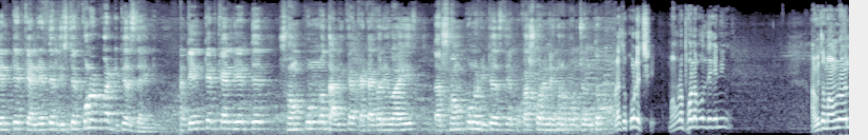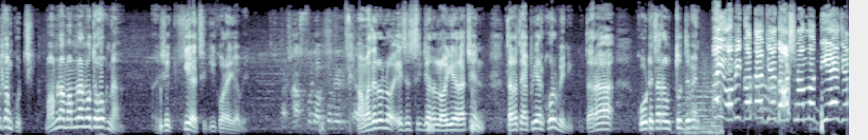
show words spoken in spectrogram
টেন্টেড ক্যান্ডিডেটদের লিস্টের কোনো প্রকার ডিটেলস দেয়নি। টেন্টেড ক্যান্ডিডেটদের সম্পূর্ণ তালিকা ক্যাটাগরি ওয়াইজ তার সম্পূর্ণ ডিটেলস দিয়ে প্রকাশ করেন এখনও পর্যন্ত। আমরা তো করেছি। মামলা ফলাফল দেখে নিন। আমি তো মামলা ওয়েলকাম করছি। মামলা মামলার মতো হোক না। সে কি আছে? কি করা যাবে? আমাদের হলো এসএসসি যারা লয়ার আছেন তারা তো অ্যাপিয়ার করবেনই। তারা কোর্টে তারা উত্তর দেবেন। এই অভিজ্ঞতা যে দশ নম্বর দিয়ে যে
